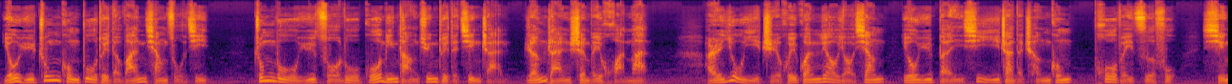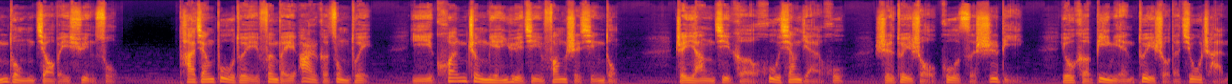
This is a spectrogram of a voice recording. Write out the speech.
由于中共部队的顽强阻击。中路与左路国民党军队的进展仍然甚为缓慢，而右翼指挥官廖耀湘由于本溪一战的成功颇为自负，行动较为迅速。他将部队分为二个纵队，以宽正面跃进方式行动，这样既可互相掩护，使对手顾此失彼，又可避免对手的纠缠，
